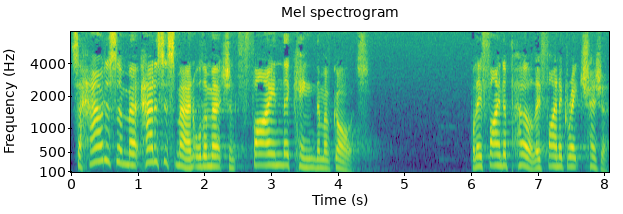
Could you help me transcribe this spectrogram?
So how does, the, how does this man or the merchant find the kingdom of God? Well, they find a pearl. They find a great treasure.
